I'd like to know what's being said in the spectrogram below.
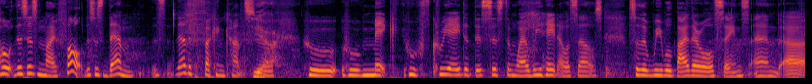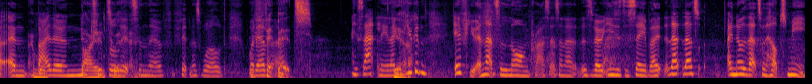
oh, this isn't my fault. This is them. This, they're the fucking cunts who, Yeah. Who who make who've created this system where we hate ourselves, so that we will buy their All Saints and uh, and, And buy we'll their NutriBullets it. in their fitness world, whatever. Fitbits. Exactly. Like Yeah. if you can, if you, and that's a long process, and uh, it's very easy to say, but that that's. I know that's what helps me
